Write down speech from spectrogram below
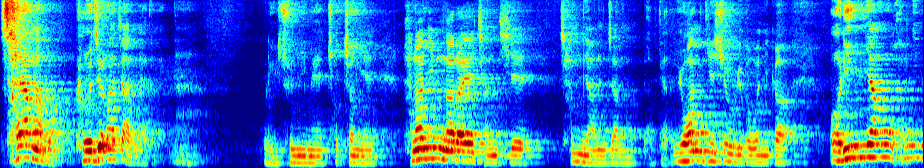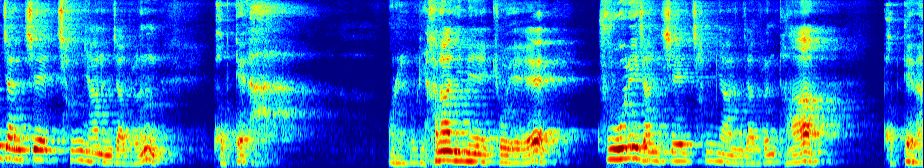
사양하고 거절하지 않아야 되겠다. 우리 주님의 초청에 하나님 나라의 잔치에 참여하는 자는 복되다. 요한계시록에도 보니까 어린 양 혼인 잔치에 참여하는 자들은 복되다. 오늘 우리 하나님의 교회에 구원의 잔치에 참여하는 자들은 다 복되다.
